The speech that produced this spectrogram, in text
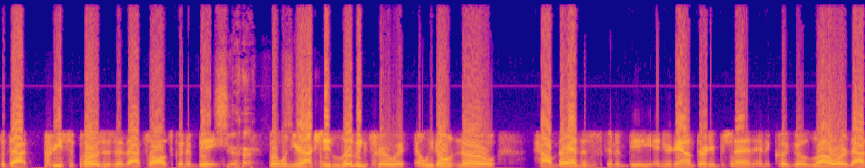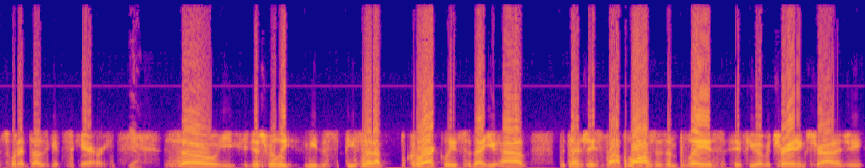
but that presupposes that that's all it's going to be. Sure. But when you're actually living through it, and we don't know how bad this is going to be, and you're down 30% and it could go lower, that's when it does get scary. Yeah. So you, you just really need to be set up correctly so that you have potentially stop losses in place if you have a trading strategy,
